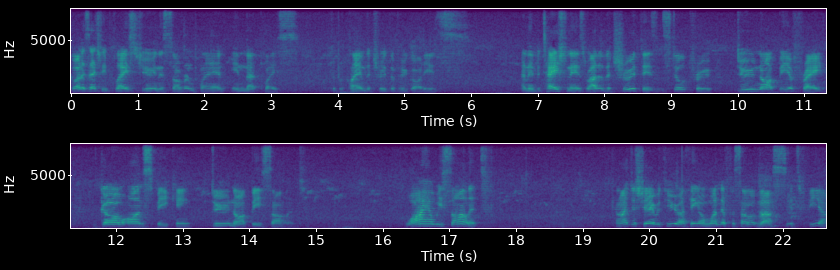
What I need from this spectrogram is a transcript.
God has actually placed you in His sovereign plan in that place to proclaim the truth of who God is. And the invitation is rather, the truth is still true. Do not be afraid. Go on speaking. Do not be silent. Why are we silent? Can I just share with you? I think I wonder for some of us, it's fear.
